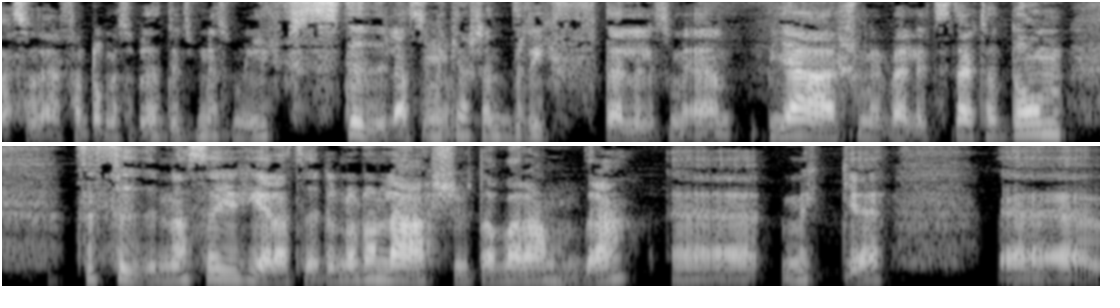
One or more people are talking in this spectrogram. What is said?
Alltså i alla fall de är, så, det är som en livsstil, alltså mm. det är kanske en drift eller liksom en begär som är väldigt starkt. Så de förfinar sig ju hela tiden och de lär sig av varandra mm. eh, mycket. Eh,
